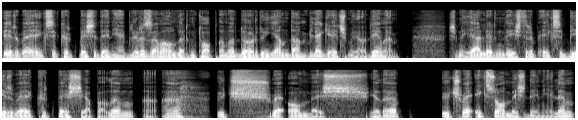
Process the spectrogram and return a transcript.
1 ve eksi 45'i deneyebiliriz ama onların toplamı 4'ün yanından bile geçmiyor, değil mi? Şimdi yerlerini değiştirip eksi 1 ve 45 yapalım. Aa, 3 ve 15 ya da 3 ve eksi 15'i deneyelim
